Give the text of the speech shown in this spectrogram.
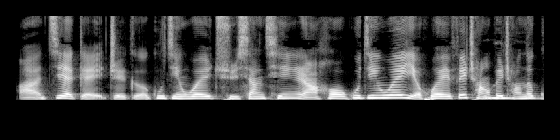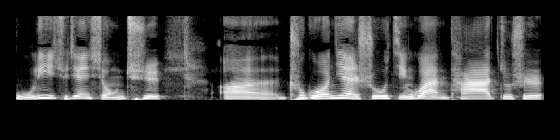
啊借给这个顾静薇去相亲，然后顾静薇也会非常非常的鼓励曲建雄去。呃，出国念书，尽管他就是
